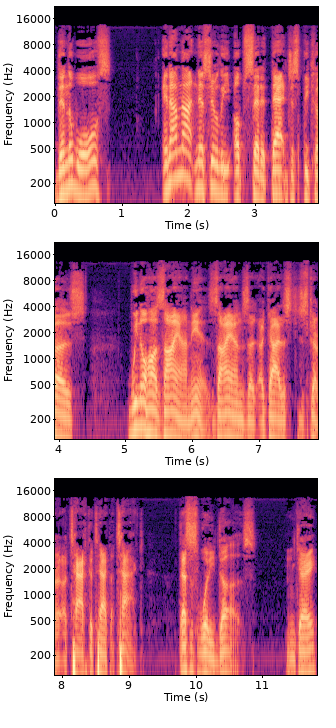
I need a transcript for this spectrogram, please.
than the Wolves. And I'm not necessarily upset at that just because we know how Zion is. Zion's a, a guy that's just going to attack, attack, attack. That's just what he does. Okay?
